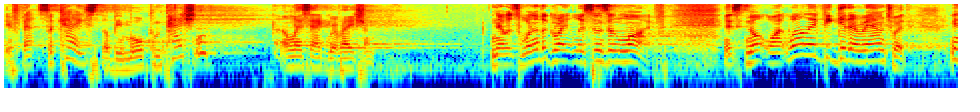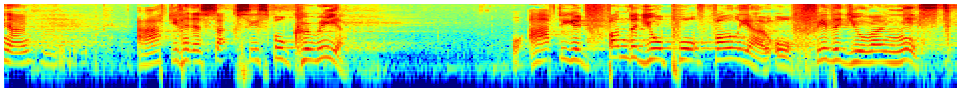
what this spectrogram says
If that's the case, there'll be more compassion and less aggravation. Now, it's one of the great lessons in life. It's not like, well, if you get around to it, you know, after you've had a successful career, or after you'd funded your portfolio or feathered your own nest,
